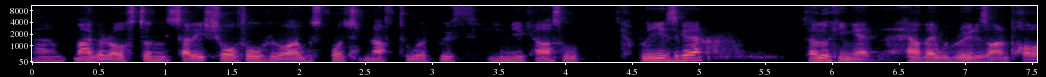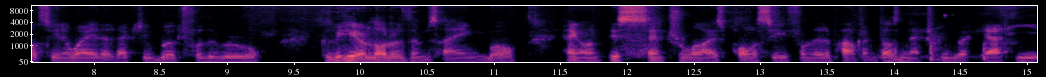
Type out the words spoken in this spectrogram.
Um, Margaret Alston, Sally Shortall, who I was fortunate enough to work with in Newcastle a couple of years ago, so looking at how they would redesign policy in a way that actually worked for the rural, because we hear a lot of them saying, well, hang on, this centralised policy from the department doesn't actually work out here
